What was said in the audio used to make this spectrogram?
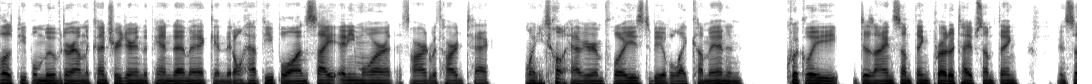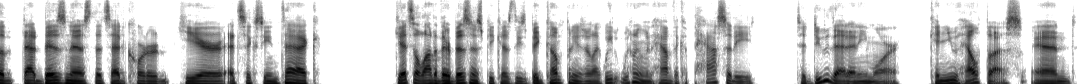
those people moved around the country during the pandemic and they don't have people on site anymore. That's hard with hard tech when you don't have your employees to be able to like come in and quickly design something, prototype something. And so that business that's headquartered here at 16 Tech gets a lot of their business because these big companies are like, we, we don't even have the capacity to do that anymore. Can you help us? And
